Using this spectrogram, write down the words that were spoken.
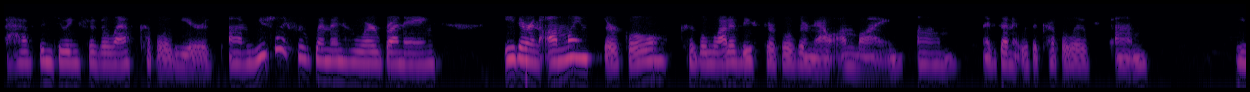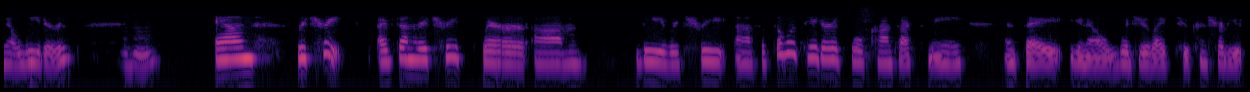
have been doing for the last couple of years, um, usually for women who are running either an online circle, because a lot of these circles are now online. Um, I've done it with a couple of, um, you know, leaders mm-hmm. and retreats. I've done retreats where um, the retreat uh, facilitators will contact me and say, you know, would you like to contribute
